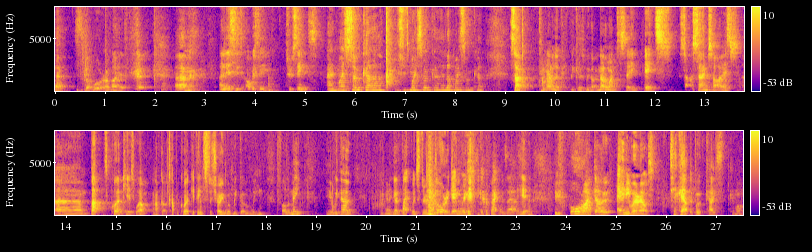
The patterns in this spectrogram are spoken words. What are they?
it's got water on my head. Um, and this is obviously two sinks and my soaker. This is my soaker. I love my soaker. So come and have a look because we've got another one to see. It's sort of same size, um, but it's quirky as well. And I've got a couple of quirky things to show you when we go in. Follow me. Here we go. We're going to go backwards through the door again. We're going to go backwards out here. Before I go anywhere else, check out the bookcase. Come on.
